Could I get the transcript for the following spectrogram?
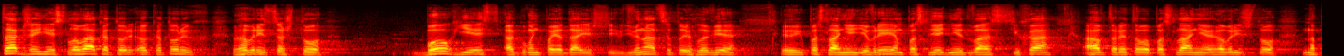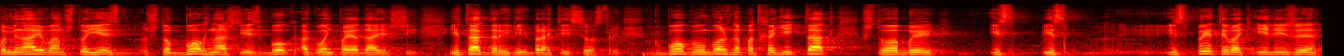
также есть слова, которые, о которых говорится, что Бог есть огонь поедающий. В 12 главе э, послания евреям, последние два стиха, автор этого послания говорит, что напоминаю вам, что, есть, что Бог наш есть Бог, огонь поедающий. Итак, дорогие братья и сестры, к Богу можно подходить так, чтобы испытывать или же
